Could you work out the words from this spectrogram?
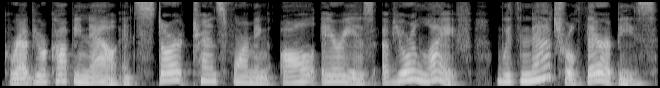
Grab your copy now and start transforming all areas of your life with natural therapies.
